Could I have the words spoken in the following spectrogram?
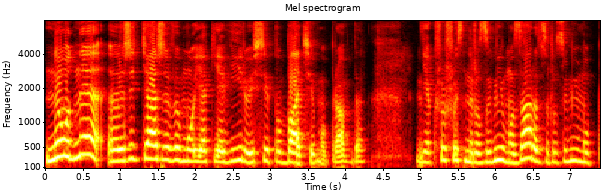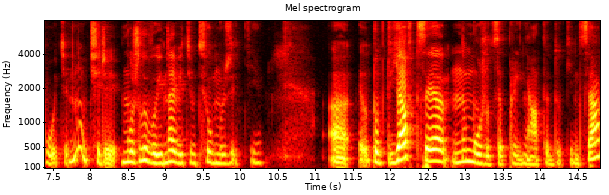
не одне е, життя живемо, як я вірю, і ще побачимо, правда? Якщо щось не розуміємо зараз, зрозуміємо потім. Ну, чи, можливо, і навіть у цьому житті. Тобто я в це не можу це прийняти до кінця,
